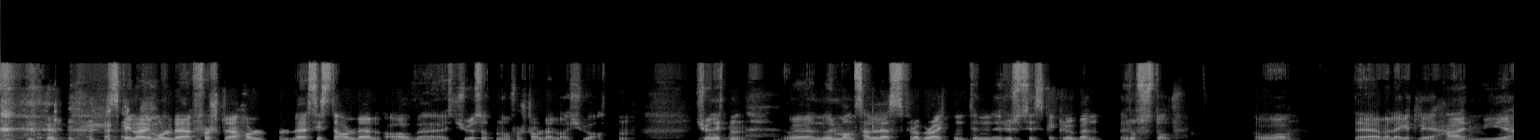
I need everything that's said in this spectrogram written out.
Spiller i Molde halv, siste halvdel av 2017 og første halvdel av 2018. 2019. Nordmann selges fra Brighton til den russiske klubben Rostov. Og det er vel egentlig her mye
